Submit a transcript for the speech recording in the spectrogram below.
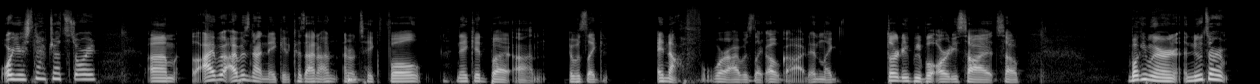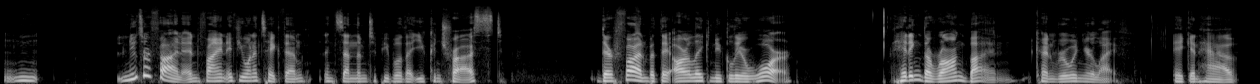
or your Snapchat story? Um, I, I was not naked because I don't I don't take full naked, but um, it was like enough where I was like, oh god, and like thirty people already saw it. So, we learn? Nudes are n- nudes are fun and fine if you want to take them and send them to people that you can trust. They're fun, but they are like nuclear war. Hitting the wrong button can ruin your life. It can have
